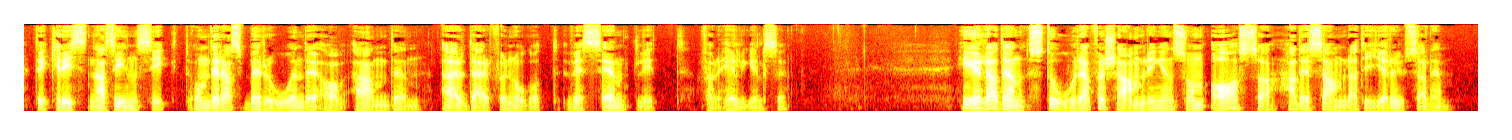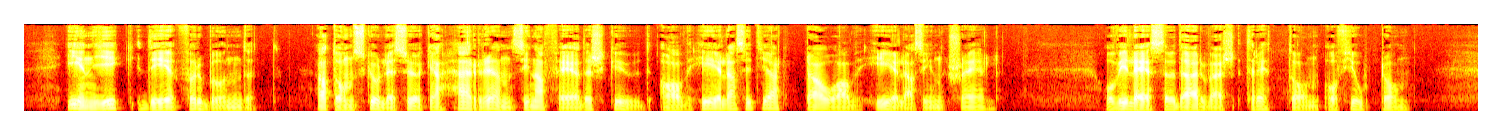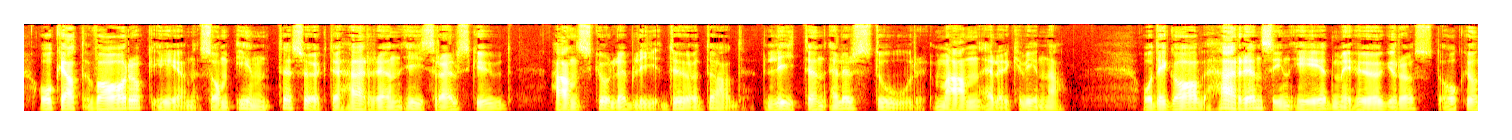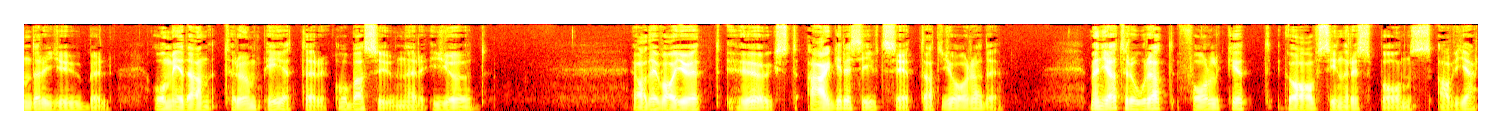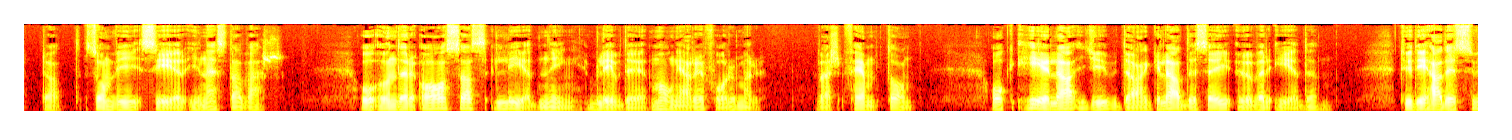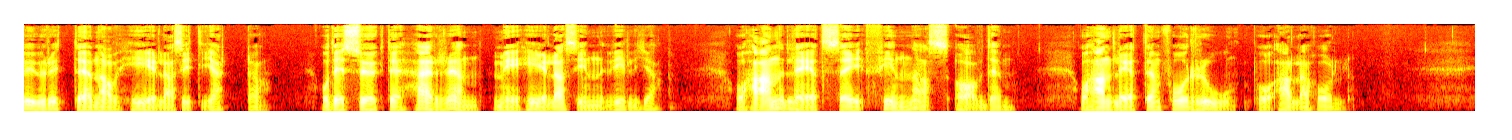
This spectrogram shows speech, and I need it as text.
De kristnas insikt om deras beroende av anden är därför något väsentligt för helgelse. Hela den stora församlingen som Asa hade samlat i Jerusalem ingick det förbundet att de skulle söka Herren, sina fäders Gud, av hela sitt hjärta och av hela sin själ. Och vi läser där vers 13 och 14. Och att var och en som inte sökte Herren, Israels Gud, han skulle bli dödad, liten eller stor, man eller kvinna. Och det gav Herren sin ed med hög röst och under jubel och medan trumpeter och basuner göd. Ja, det var ju ett högst aggressivt sätt att göra det. Men jag tror att folket gav sin respons av hjärtat som vi ser i nästa vers. Och under Asas ledning blev det många reformer. Vers 15. Och hela Juda gladde sig över eden, ty de hade svurit den av hela sitt hjärta och de sökte Herren med hela sin vilja. Och han lät sig finnas av dem och han lät den få ro på alla håll.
